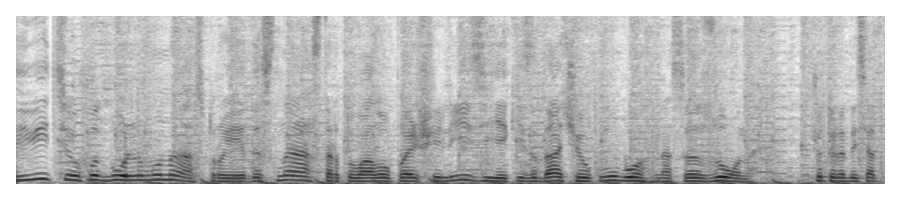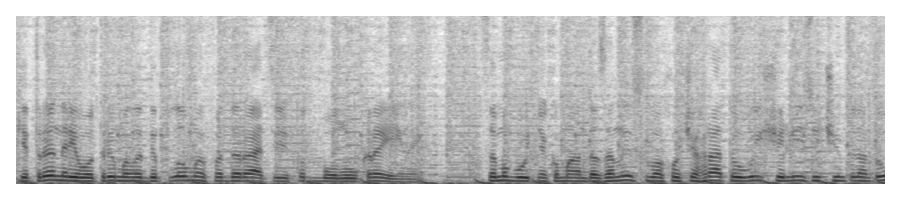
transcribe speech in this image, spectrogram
Подивіться у футбольному настрої. Десна стартувала у першій лізі. Які задачі у клубу на сезон? Чотири десятки тренерів отримали дипломи Федерації футболу України. Самобутня команда Занисова хоче грати у вищій лізі чемпіонату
